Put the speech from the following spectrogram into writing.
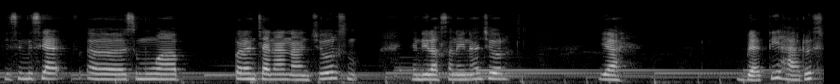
visi misi uh, semua perencanaan hancur yang dilaksanain hancur ya berarti harus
